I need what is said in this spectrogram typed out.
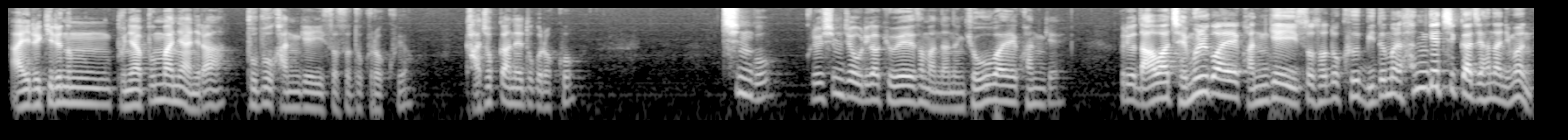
아이를 기르는 분야뿐만이 아니라 부부 관계에 있어서도 그렇고요. 가족 간에도 그렇고 친구 그리고 심지어 우리가 교회에서 만나는 교우와의 관계 그리고 나와 재물과의 관계에 있어서도 그 믿음을 한계치까지 하나님은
